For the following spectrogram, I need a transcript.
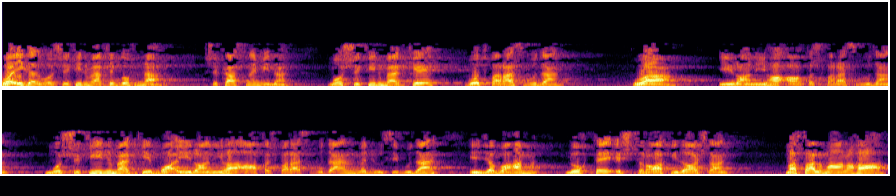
و یک از مشرکین مکه گفت نه شکست نمیدن. مشرکین مکه بت پرست بودن و ایرانی ها آتش پرست بودن مشرکین مکه با ایرانی ها آتش پرست بودن مجوسی بودن اینجا با هم نقطه اشتراکی داشتن مسلمان ها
